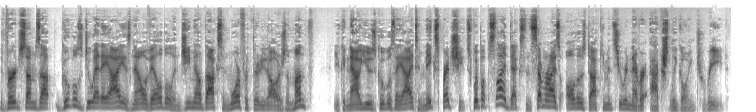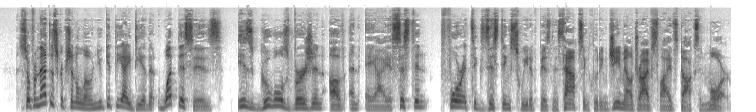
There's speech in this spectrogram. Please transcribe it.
The Verge sums up Google's Duet AI is now available in Gmail Docs and more for $30 a month. You can now use Google's AI to make spreadsheets, whip up slide decks, and summarize all those documents you were never actually going to read. So, from that description alone, you get the idea that what this is, is Google's version of an AI assistant for its existing suite of business apps, including Gmail, Drive, Slides, Docs, and more.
